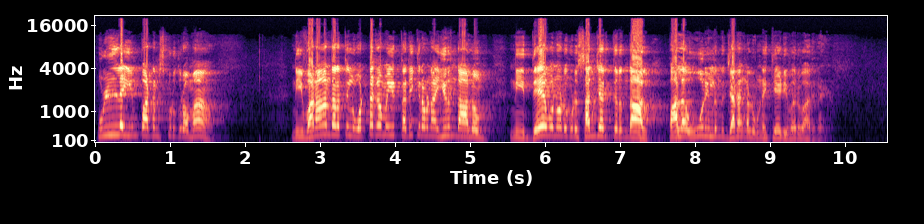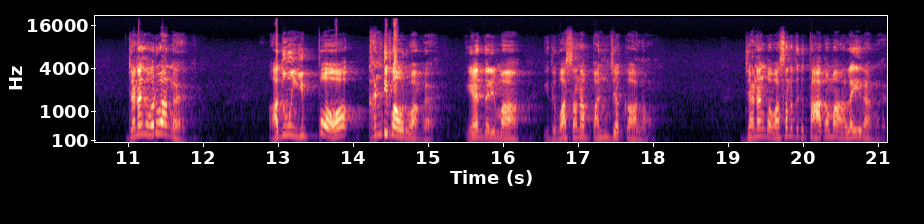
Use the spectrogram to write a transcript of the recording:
உள்ள இம்பார்ட்டன்ஸ் கொடுக்குறோமா? நீ வனாந்தரத்தில் ஒட்டகமயிர் தடிக்கிறவனா இருந்தாலும் நீ தேவனோடு கூட சஞ்சரித்திருந்தால் பல ஊரிலிருந்து ஜனங்கள் உன்னை தேடி வருவார்கள். ஜனங்க வருவாங்க. அதுவும் இப்போ கண்டிப்பாக வருவாங்க. ஏன் தெரியுமா? இது வசன பஞ்ச காலம் ஜனங்க வசனத்துக்கு தாகமாக அலையிறாங்க.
